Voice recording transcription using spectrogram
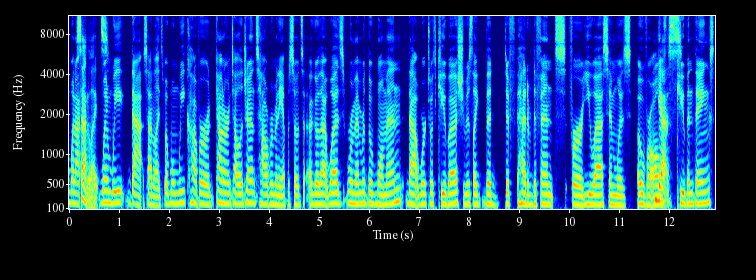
when I Satellites. when we that satellites, but when we covered counterintelligence, however many episodes ago that was, remember the woman that worked with Cuba? She was like the def- head of defense for U.S. and was over all Yes. Cuban things,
